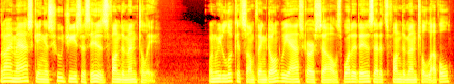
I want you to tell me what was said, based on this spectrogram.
What I am asking is who Jesus is fundamentally. When we look at something, don't we ask ourselves what it is at its fundamental level?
